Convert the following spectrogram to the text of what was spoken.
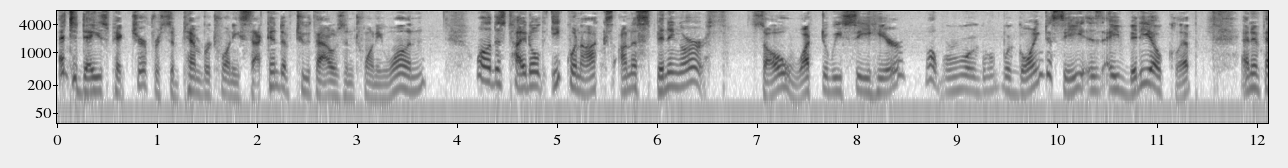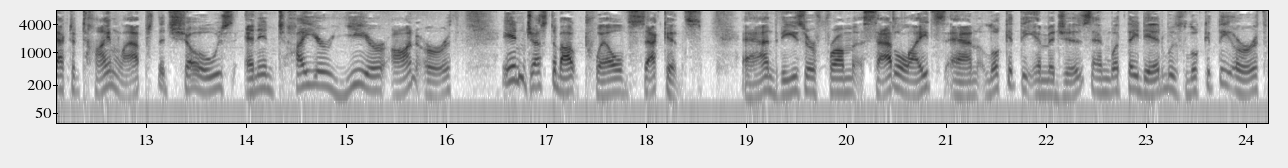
And today's picture for September 22nd of 2021. Well, it is titled Equinox on a spinning Earth. So what do we see here? Well, what we're going to see is a video clip and in fact a time lapse that shows an entire year on Earth in just about 12 seconds. And these are from satellites and look at the images and what they did was look at the Earth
